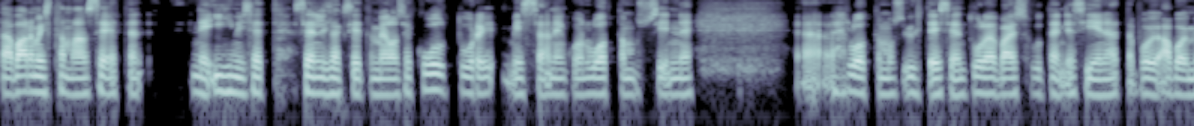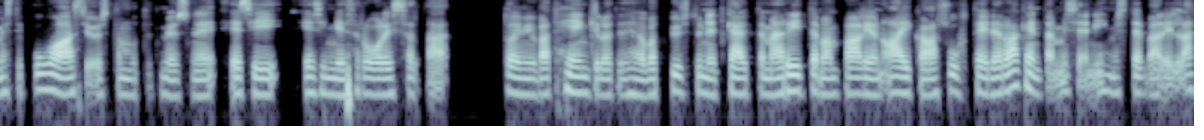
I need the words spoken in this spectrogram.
tai varmistamaan se, että ne ihmiset sen lisäksi, että meillä on se kulttuuri, missä niin kuin on luottamus sinne, luottamus yhteiseen tulevaisuuteen ja siinä, että voi avoimesti puhua asioista, mutta myös ne esi, esimiesroolissa tai toimivat henkilöt, että he ovat pystyneet käyttämään riittävän paljon aikaa suhteiden rakentamiseen ihmisten välillä,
